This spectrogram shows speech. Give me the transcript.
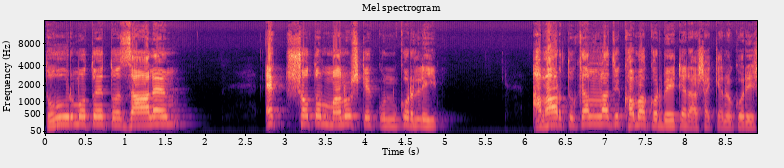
তোর মতো এত জালেম একশত মানুষকে খুন করলি আবার তোকে আল্লাহ যে ক্ষমা করবে, এটার আশা কেন করিস?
